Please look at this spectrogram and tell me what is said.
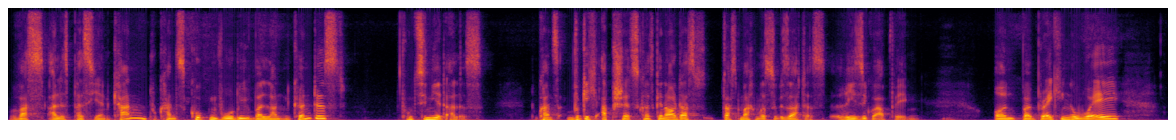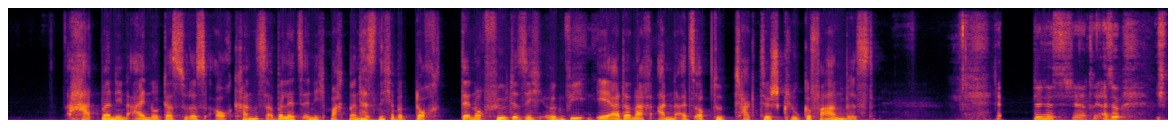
was alles passieren kann. Du kannst gucken, wo du überlanden könntest. Funktioniert alles. Du kannst wirklich abschätzen, du kannst genau das, das machen, was du gesagt hast. Risiko abwägen. Und bei Breaking Away hat man den Eindruck, dass du das auch kannst, aber letztendlich macht man das nicht, aber doch, dennoch fühlt es sich irgendwie eher danach an, als ob du taktisch klug gefahren bist. Ja, schönes, also ich,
